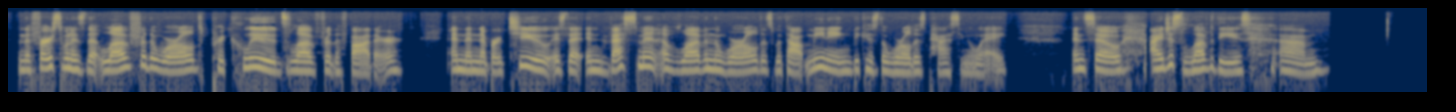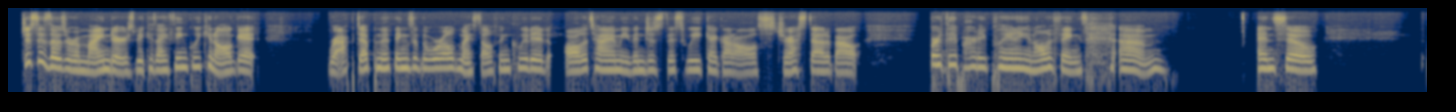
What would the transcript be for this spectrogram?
And the first one is that love for the world precludes love for the Father. And then number two is that investment of love in the world is without meaning because the world is passing away. And so I just loved these um, just as those are reminders because I think we can all get wrapped up in the things of the world, myself included, all the time. Even just this week, I got all stressed out about birthday party planning and all the things. Um, and so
